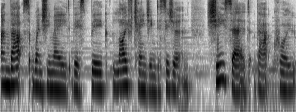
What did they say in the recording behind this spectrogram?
And that's when she made this big life changing decision. She said that, quote,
